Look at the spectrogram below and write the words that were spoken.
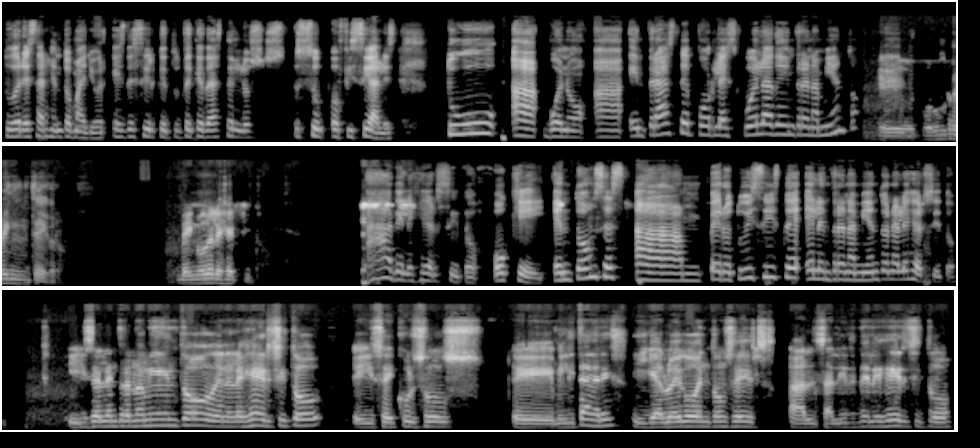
Tú eres sargento mayor, es decir, que tú te quedaste en los suboficiales. Tú, ah, bueno, ah, ¿entraste por la escuela de entrenamiento? Eh, por un reintegro. Vengo del ejército. Ah, del ejército. Ok. Entonces, pero tú hiciste el entrenamiento en el ejército. Hice el entrenamiento en el ejército, hice cursos eh, militares y ya luego entonces al salir del ejército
